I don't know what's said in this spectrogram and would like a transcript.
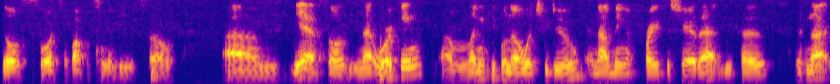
those sorts of opportunities. So um, yeah, so networking, um, letting people know what you do, and not being afraid to share that because it's not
